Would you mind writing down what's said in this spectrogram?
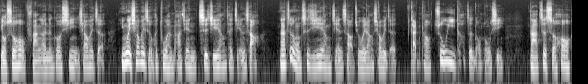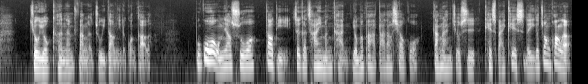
有时候反而能够吸引消费者，因为消费者会突然发现刺激量在减少，那这种刺激量减少就会让消费者感到注意到这种东西，那这时候就有可能反而注意到你的广告了。不过我们要说，到底这个差异门槛有没有办法达到效果？当然就是 case by case 的一个状况了。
